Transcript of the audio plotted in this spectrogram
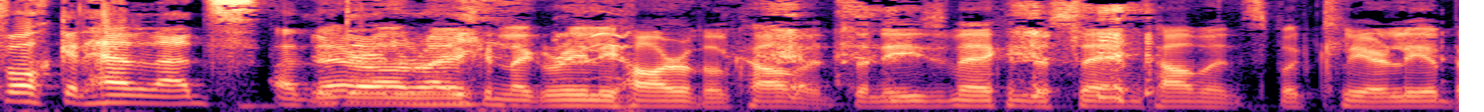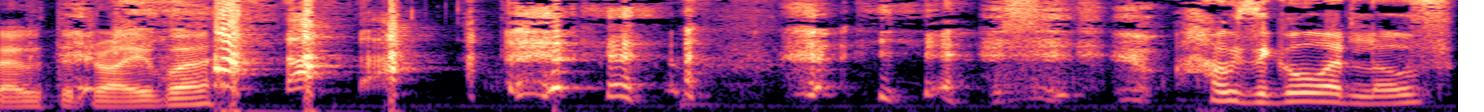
fucking hell, lads." And they're all right." making like really horrible comments, and he's making the same comments, but clearly about the driveway. How's it going, love?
